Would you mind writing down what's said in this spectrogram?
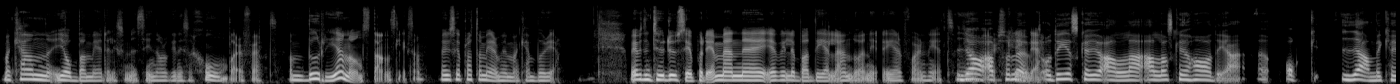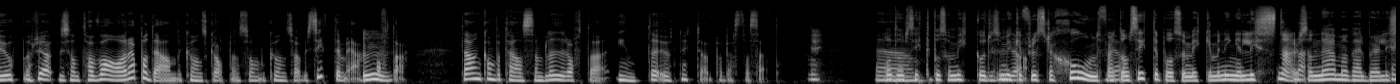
man kan jobba med det liksom i sin organisation bara för att ja, börja någonstans. Liksom. Men vi ska prata mer om hur man kan börja. Men jag vet inte hur du ser på det, men eh, jag ville bara dela ändå en erfarenhet. Ja, absolut. Det. Och det ska ju alla, alla ska ju ha det. Och igen, vi kan ju upp, liksom, ta vara på den kunskapen som kundservice sitter med Mm. ofta. Den kompetensen blir ofta inte utnyttjad på bästa sätt. Nej. Och de sitter på så mycket och det är så mycket ja. frustration för att Ja. de sitter på så mycket men ingen lyssnar. Nej. Så när man väl börjar lyssna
